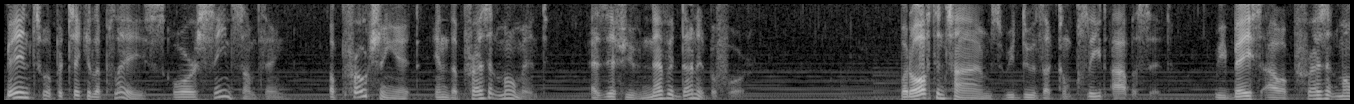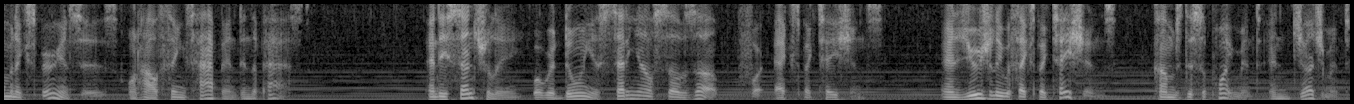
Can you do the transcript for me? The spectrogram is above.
been to a particular place, or seen something, approaching it in the present moment as if you've never done it before. But oftentimes, we do the complete opposite. We base our present moment experiences on how things happened in the past. And essentially, what we're doing is setting ourselves up for expectations. And usually, with expectations comes disappointment and judgment,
